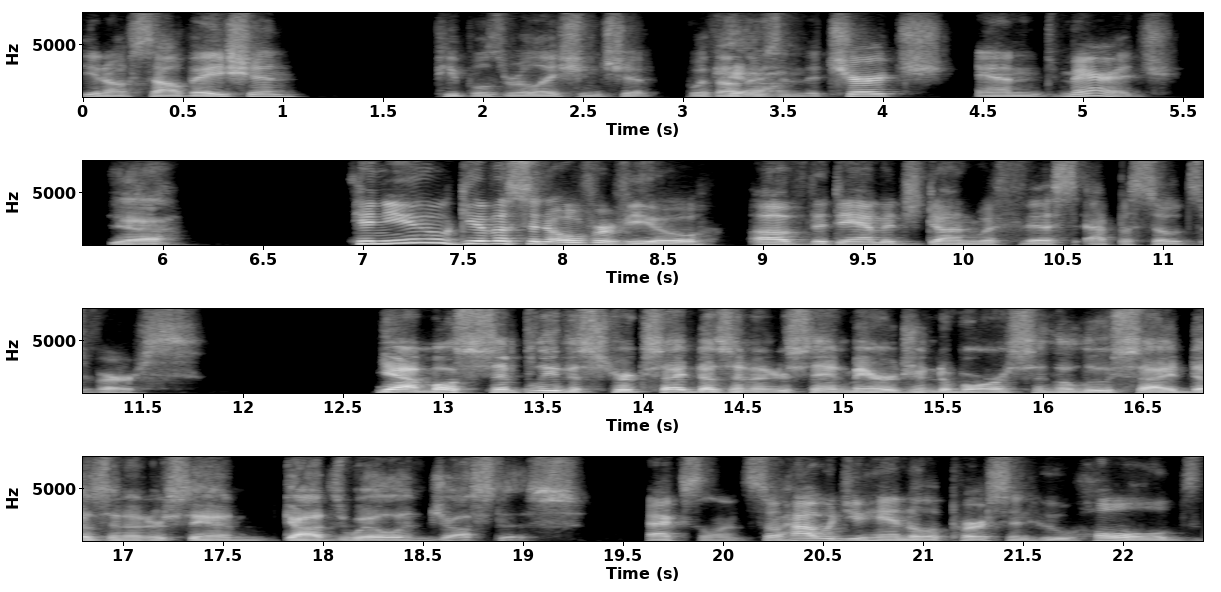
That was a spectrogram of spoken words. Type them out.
you know salvation, people's relationship with others Yeah. in the church and marriage. Yeah. Can you give us an overview of the damage done with this episode's verse? Yeah, most simply, the strict side doesn't understand marriage and divorce, and the loose side doesn't understand God's will and justice. Excellent. So how would you handle a person who holds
